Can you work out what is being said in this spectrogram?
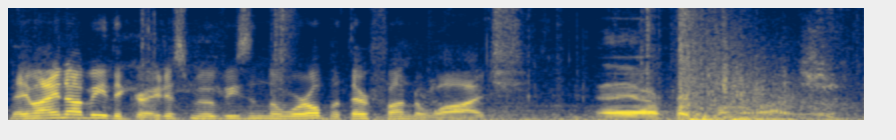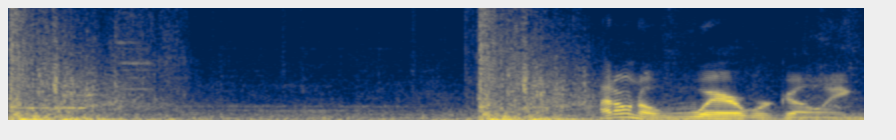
They might not be the greatest movies in the world, but they're fun to watch. They are pretty fun to watch. I don't know where we're going.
